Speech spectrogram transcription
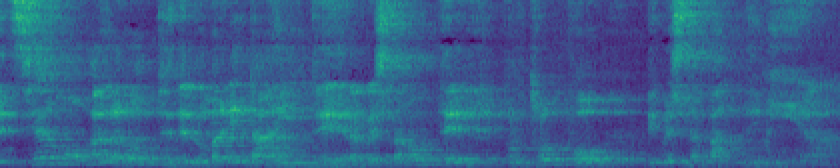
Pensiamo alla notte dell'umanità intera, questa notte purtroppo di questa pandemia,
